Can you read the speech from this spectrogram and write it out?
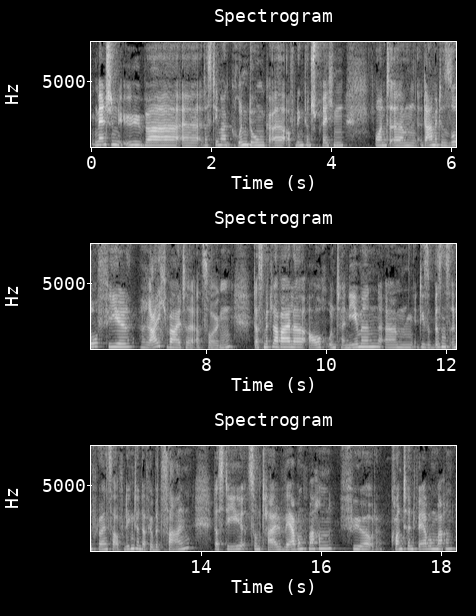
Menschen über äh, das Thema Gründung äh, auf LinkedIn sprechen und ähm, damit so viel Reichweite erzeugen, dass mittlerweile auch Unternehmen ähm, diese Business Influencer auf LinkedIn dafür bezahlen, dass die zum Teil Werbung machen für oder Content Werbung machen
